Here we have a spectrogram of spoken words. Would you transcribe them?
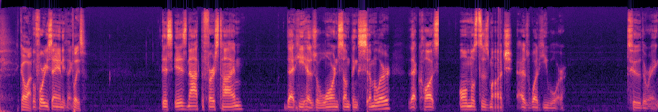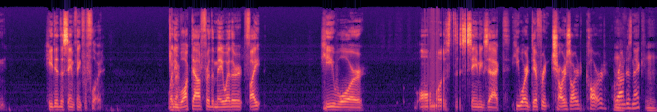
but Go on. before you say anything, Please. this is not the first time that he has worn something similar that cost almost as much as what he wore to the ring. He did the same thing for Floyd. When Okay. he walked out for the Mayweather fight, he wore almost the same exact. He wore a different Charizard card mm. around his neck mm.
